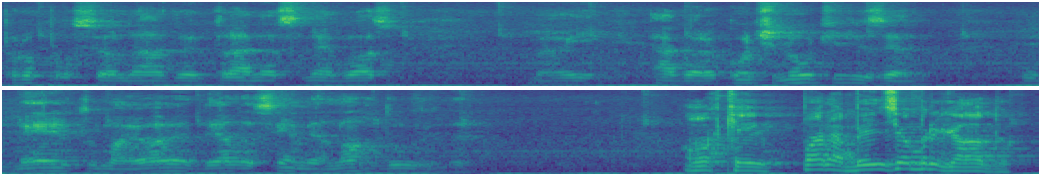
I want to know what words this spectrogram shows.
proporcionado entrar nesse negócio. E agora, continuo te dizendo, o mérito maior é dela, sem a menor dúvida. Ok, parabéns e obrigado.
